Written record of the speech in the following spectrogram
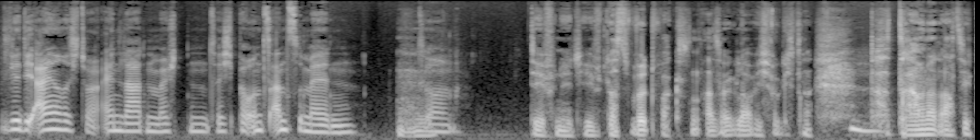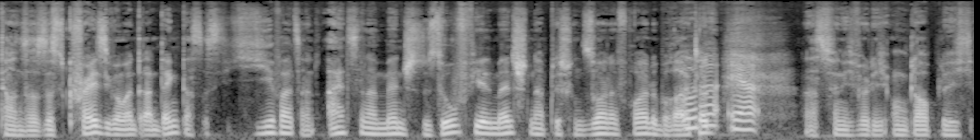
wir die Einrichtung einladen möchten, sich bei uns anzumelden. Mhm. So. Definitiv, das wird wachsen. Also glaube ich wirklich mhm. 380.000. Das ist crazy, wenn man dran denkt, das ist jeweils ein einzelner Mensch. So vielen Menschen habt ihr schon so eine Freude bereitet. Oder? Ja. Das finde ich wirklich unglaublich.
